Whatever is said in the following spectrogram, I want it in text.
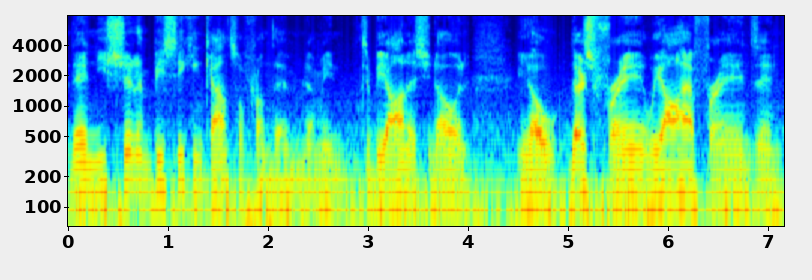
then you shouldn't be seeking counsel from them. I mean, to be honest, you know, and you know, there's friend. We all have friends and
